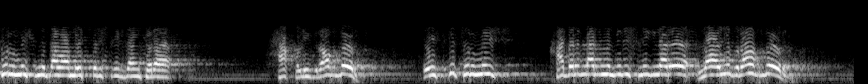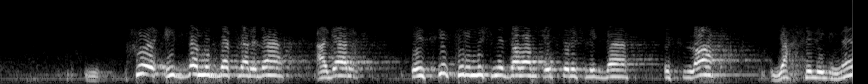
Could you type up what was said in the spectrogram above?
turmushni davom ettirishlikdan ko'ra haqliroqdir. Eski turmush qadrlarini bilishliklari loyiqroqdir. Shu idda muddatlarida agar eski turmushni davom ettirishlikda isloh yaxshilikni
